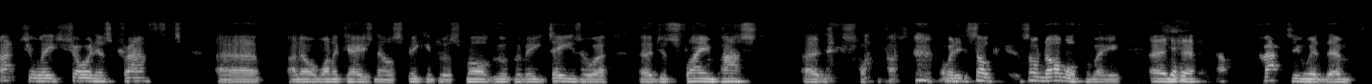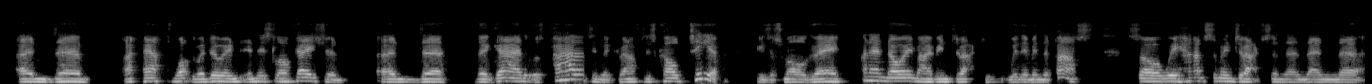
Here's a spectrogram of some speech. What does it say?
actually showing us craft. Uh, I know on one occasion I was speaking to a small group of ETs who were uh, just flying past I mean, it's so so normal for me, and uh, interacting with them. And um, I asked what they were doing in this location, and uh, the guy that was piloting the craft is called Tia. He's a small grey, and I know him. I've interacted with him in the past, so we had some interaction, and then uh,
